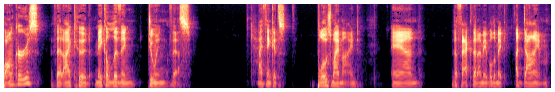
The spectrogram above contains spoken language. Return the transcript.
bonkers that i could make a living doing this I think it's blows my mind. And the fact that I'm able to make a dime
